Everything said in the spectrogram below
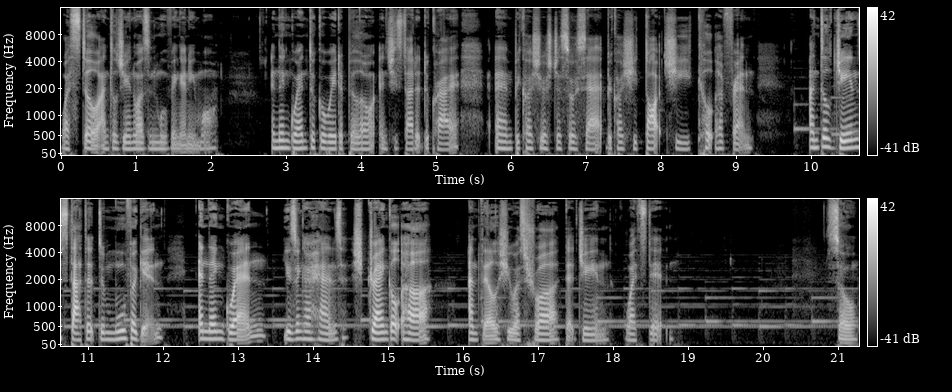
was still until Jane wasn't moving anymore. And then Guen took away the pillow and she started to cry. And because she was just so sad, because she thought she killed her friend. Until Jane started to move again. And then Guen, using her hands, strangled her until she was sure that Jane was dead. So,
